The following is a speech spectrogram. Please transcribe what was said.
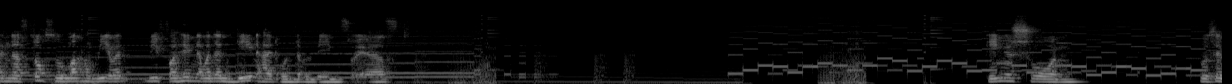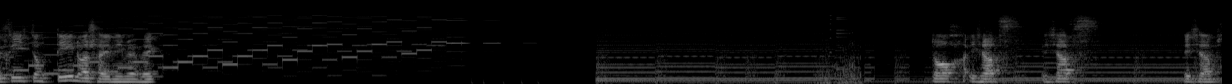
kann das doch so machen wie, wie vorhin, aber dann den halt runter bewegen zuerst. Ginge schon. Bloß jetzt kriege ich doch den wahrscheinlich nicht mehr weg. Doch, ich hab's. Ich hab's. Ich hab's.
